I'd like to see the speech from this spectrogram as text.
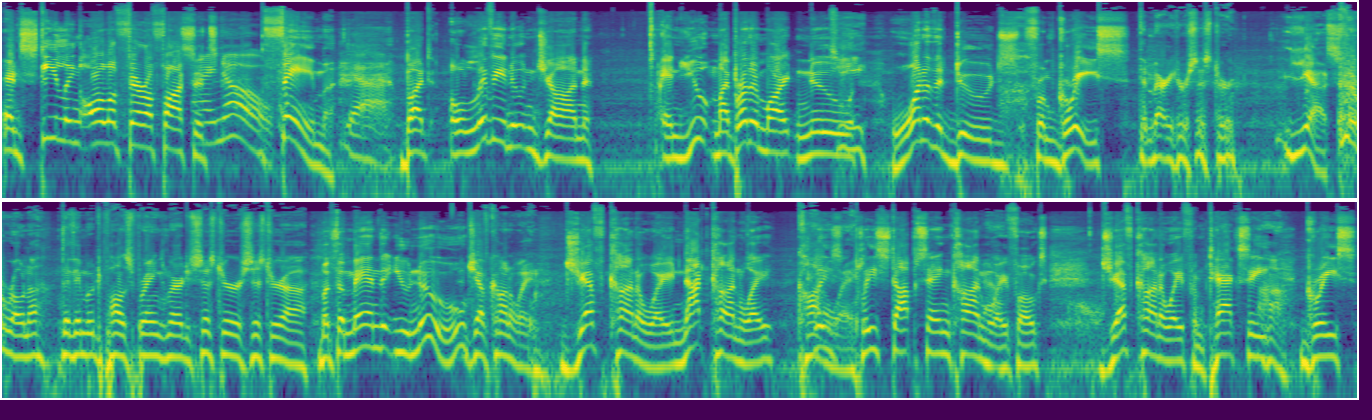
and stealing all of Farrah Fawcett's I know. fame. Yeah. But Olivia Newton-John. And you, my brother Mart, knew Gee. one of the dudes from Grease. That married her sister, Yes. Rona. That they moved to Palm Springs, married his sister. Her sister, uh, But the man that you knew, Jeff Conaway. Jeff Conaway, not Conway. Please, Conaway. please stop saying Conway, folks. Jeff Conaway from Taxi, Uh-huh. Grease,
